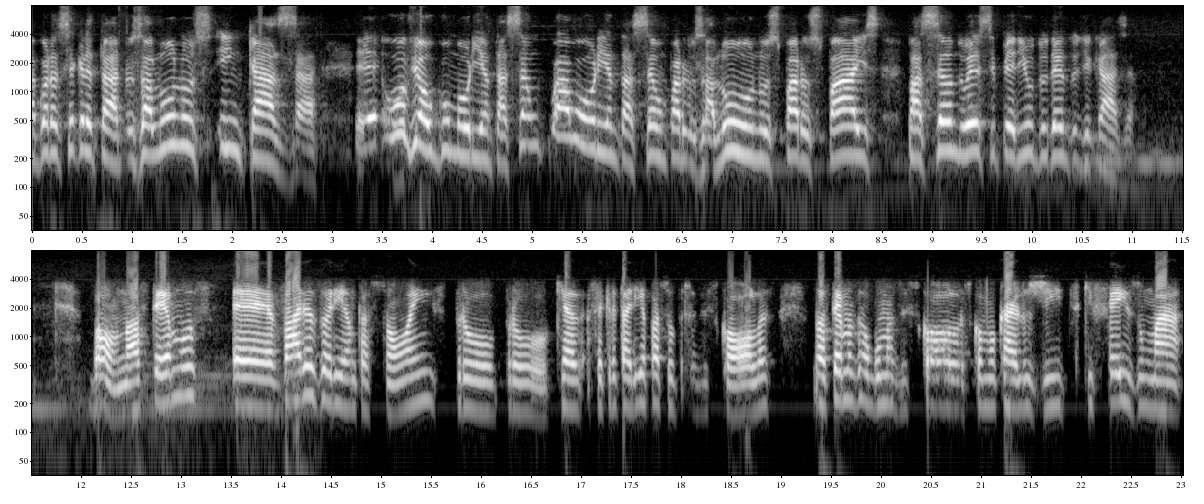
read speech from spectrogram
Agora, secretário, os alunos em casa, eh, houve alguma orientação? Qual a orientação para os alunos, para os pais, passando esse período dentro de casa? Bom, nós temos é, várias orientações pro, pro, que a secretaria passou para as escolas. Nós temos algumas escolas, como o Carlos Dietz, que fez uma,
